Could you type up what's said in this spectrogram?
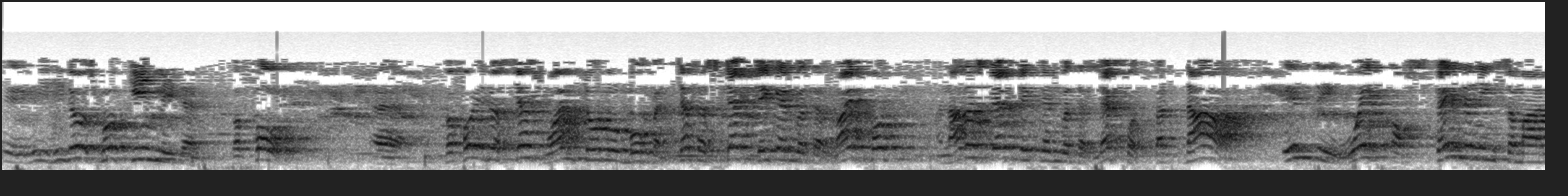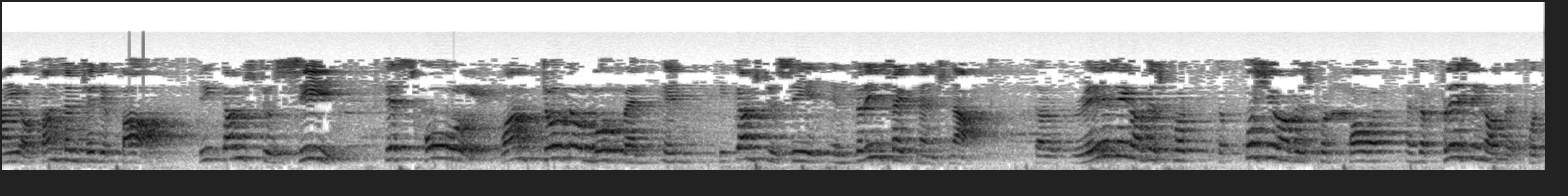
He knows more keenly than before. uh, before it was just one total movement, just a step taken with the right foot, another step taken with the left foot. But now, in the wake of strengthening samadhi or concentrative power, he comes to see this whole one total movement in, he comes to see it in three segments now. The raising of his foot, the pushing of his foot forward, and the placing of the foot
